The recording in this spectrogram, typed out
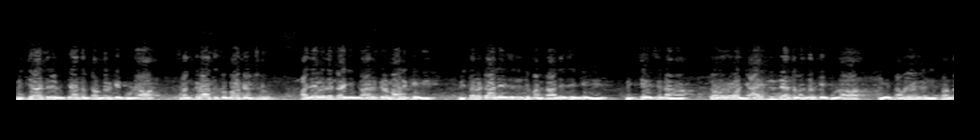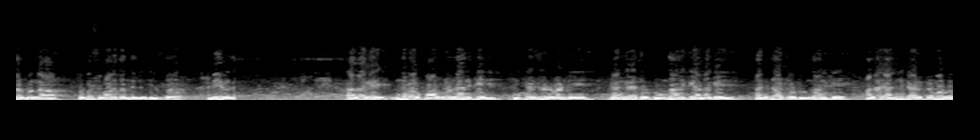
విద్యార్థి విద్యార్థులకు అందరికీ కూడా సంక్రాంతి శుభాకాంక్షలు. అదేవిధంగా ఈ కార్యక్రమానికి ఇతర కాలేజీ నుంచి మన కాలేజీకి విచ్చేసిన గౌరవ న్యాయ నిర్ణేతలందరికీ కూడా ఈ సమయం ఈ సందర్భంగా శుభ స్వాగతం తెలియజేస్తూ మీ అలాగే ఇందులో పాల్గొనడానికి ఇచ్చేసినటువంటి గంగాధి బృందానికి అలాగే హరిదాసు బృందానికి అలాగే అన్ని కార్యక్రమాల్లో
